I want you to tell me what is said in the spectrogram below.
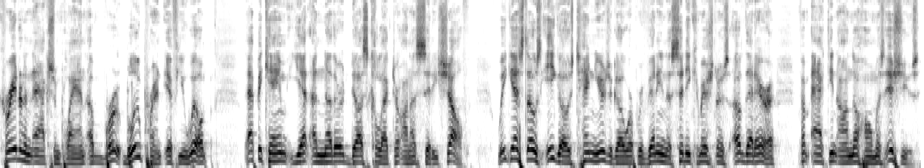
created an action plan, a blueprint, if you will, that became yet another dust collector on a city shelf. We guess those egos 10 years ago were preventing the city commissioners of that era from acting on the homeless issues.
